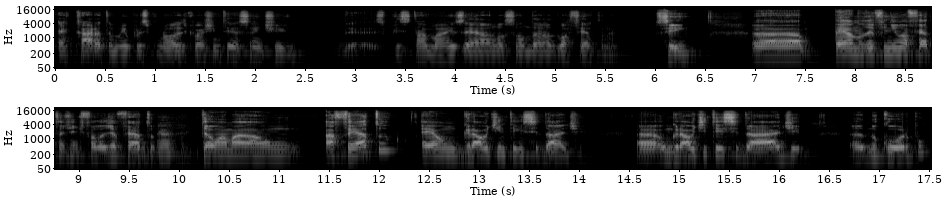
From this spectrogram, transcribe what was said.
é cara também para o Spinoza, que eu acho interessante é, explicitar mais, é a noção da, do afeto, né? Sim. Uh, é, não definiu afeto, a gente falou de afeto. É. Então, é uma, um afeto é um grau de intensidade. Uh, um grau de intensidade uh, no corpo.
